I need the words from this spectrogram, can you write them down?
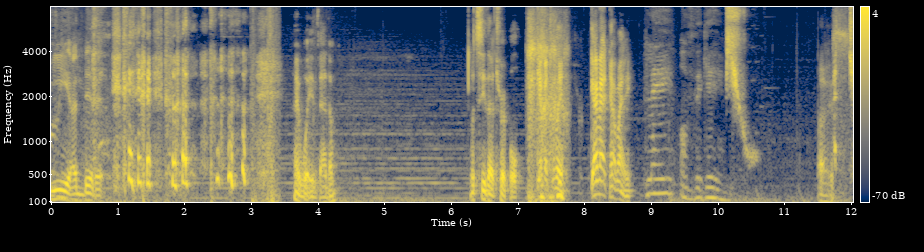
Yeah, I did it. I waved at him. Let's see that triple. Give it to me. Give it to me. Play of the game. Nice.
